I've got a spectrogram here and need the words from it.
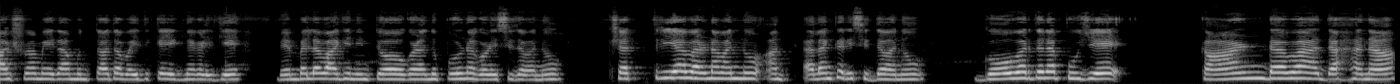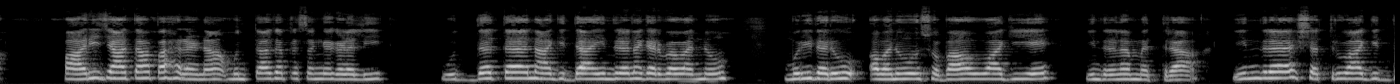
ಅಶ್ವಮೇಧ ಮುಂತಾದ ವೈದಿಕ ಯಜ್ಞಗಳಿಗೆ ಬೆಂಬಲವಾಗಿ ನಿಂತು ಅವುಗಳನ್ನು ಪೂರ್ಣಗೊಳಿಸಿದವನು. ಕ್ಷತ್ರಿಯ ವರ್ಣವನ್ನು ಅಲಂಕರಿಸಿದ್ದವನು. ಗೋವರ್ಧನ ಪೂಜೆ ಕಾಂಡವ ದಹನ ಪಾರಿಜಾತಾಪಹರಣ ಮುಂತಾದ ಪ್ರಸಂಗಗಳಲ್ಲಿ ಉದ್ದತನಾಗಿದ್ದ ಇಂದ್ರನ ಗರ್ಭವನ್ನು ಮುರಿದರೂ ಅವನು ಸ್ವಭಾವವಾಗಿಯೇ ಇಂದ್ರನ ಮಿತ್ರ. ಇಂದ್ರ ಶತ್ರುವಾಗಿದ್ದ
